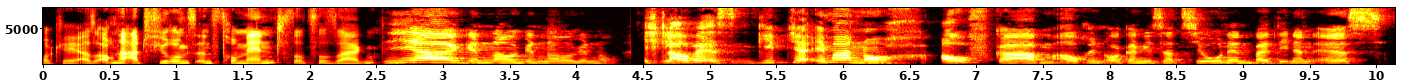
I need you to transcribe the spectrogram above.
Okay, also auch eine Art Führungsinstrument sozusagen. Ja, genau, genau, genau. Ich glaube, es gibt ja immer noch Aufgaben, auch in Organisationen, bei denen es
